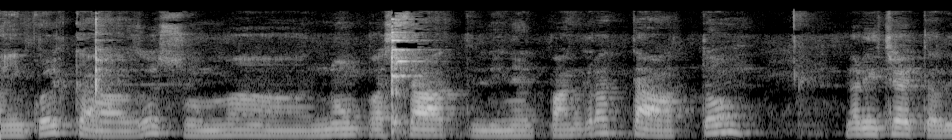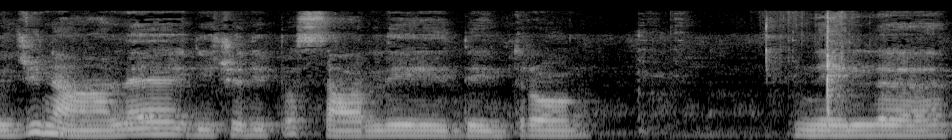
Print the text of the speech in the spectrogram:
in quel caso insomma non passateli nel pan grattato, la ricetta originale dice di passarli dentro nel,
